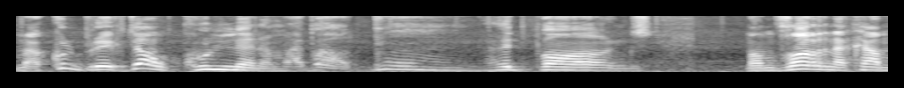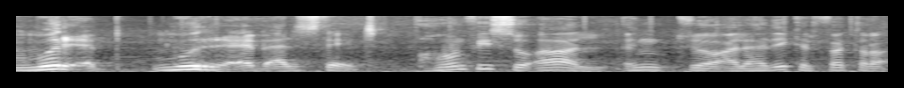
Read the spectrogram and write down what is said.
مع كل breakdown كلنا مع بعض. boom headbangs منظرنا كان مرعب مرعب على ال stage هون في سؤال أنتوا على هذيك الفترة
